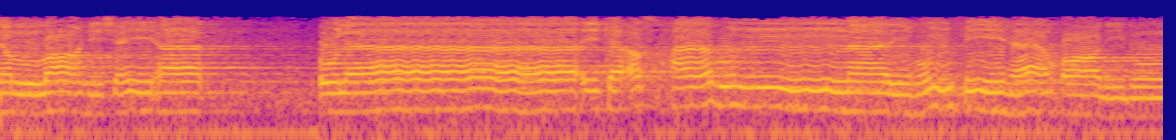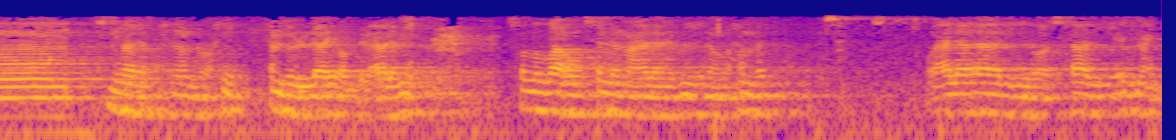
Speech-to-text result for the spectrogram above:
من الله شيئا. أولئك أصحاب النار هم فيها خالدون. بسم الله الرحمن الرحيم. الحمد لله رب العالمين. صلى الله وسلم على نبينا محمد وعلى آله وأصحابه أجمعين.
